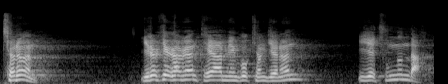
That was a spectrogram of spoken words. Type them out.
저는 이렇게 가면 대한민국 경제는 이제 죽는다.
